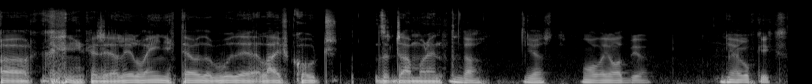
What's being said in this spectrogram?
Uh, kaže, Lil Wayne je hteo da bude life coach za Ja Morant. Da, jest. Ovaj je odbio njegov kiks.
